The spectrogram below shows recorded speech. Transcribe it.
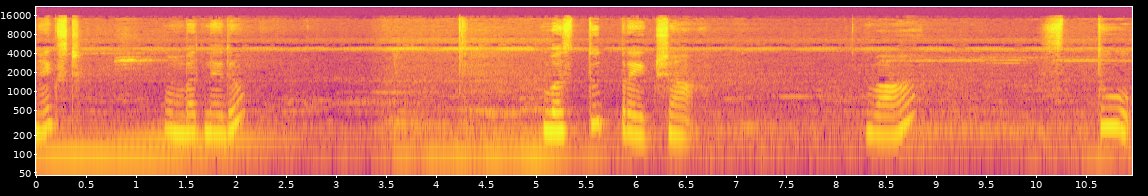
ನೆಕ್ಸ್ಟ್ ಒಂಬತ್ತನೇದು ವಸ್ತುತ್ಪ್ರೇಕ್ಷ. ವಾ ಸ್ತೂ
